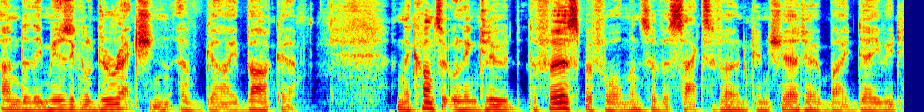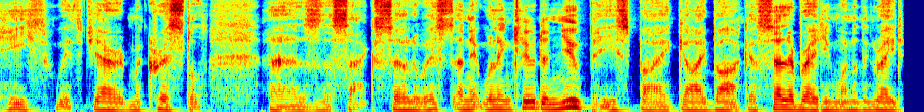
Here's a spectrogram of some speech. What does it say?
under the musical direction of Guy Barker. And the concert will include the first performance of a saxophone concerto by David Heath with Jared McChrystal as the sax soloist, and it will include a new piece by Guy Barker celebrating one of the great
